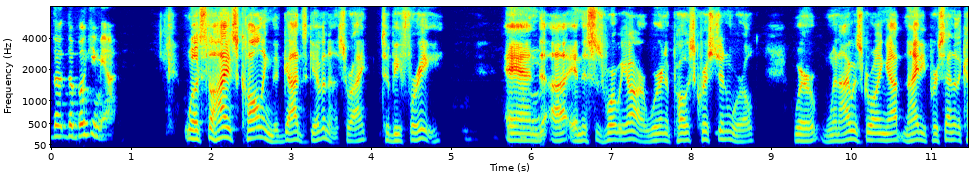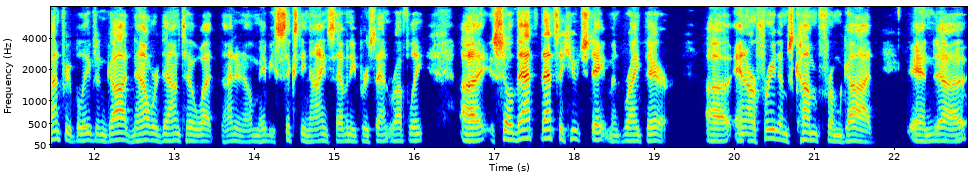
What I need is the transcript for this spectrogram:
the the boogeyman? Well, it's the highest calling that God's given us, right? To be free, and mm-hmm. uh, and this is where we are. We're in a post-Christian world where when I was growing up, 90% of the country believed in God. Now we're down to what, I don't know, maybe 69, 70% roughly. Uh, so that, that's a huge statement right there. Uh, and our freedoms come from God. And, uh,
